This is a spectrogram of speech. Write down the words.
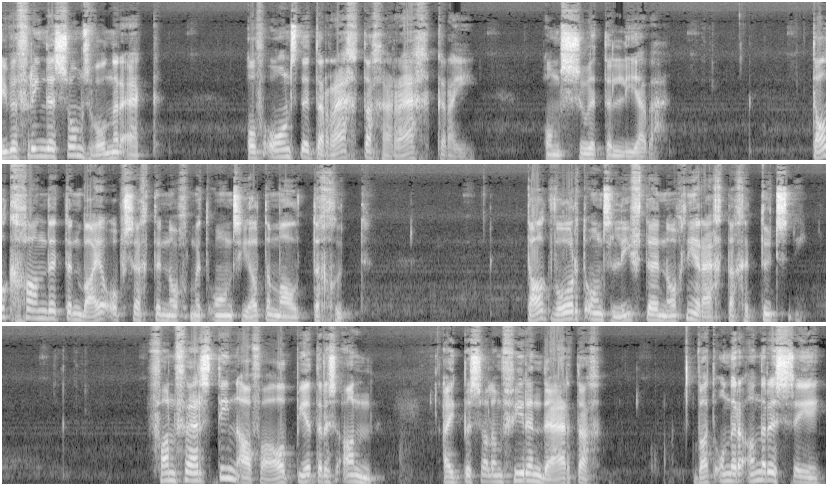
Liewe vriende, soms wonder ek of ons dit regtig reg kry om so te lewe. Dalk gaan dit in baie opsigte nog met ons heeltemal te goed. Dalk word ons liefde nog nie regtig getoets nie. Van vers 10 af haal Petrus aan uit Psalm 34 wat onder andere sê:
